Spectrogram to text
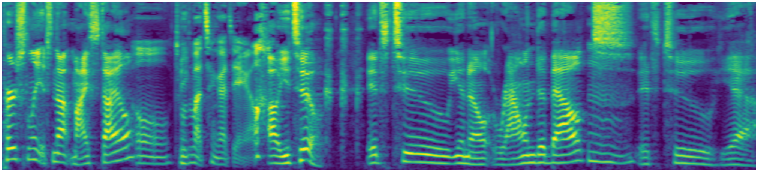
Personally, it's not my style. 어, 저도 마찬가지예요. Oh, you too. It's too, you know, roundabout. It's too, yeah.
